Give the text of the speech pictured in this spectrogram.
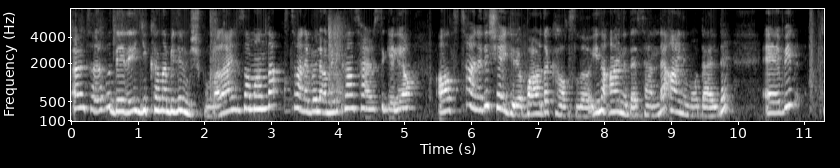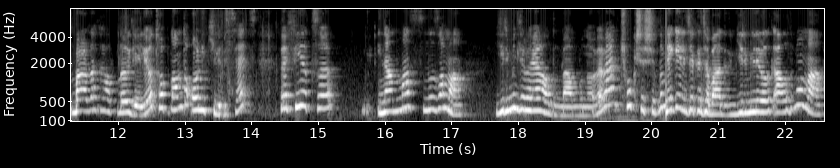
ön tarafı deri, yıkanabilirmiş bunlar. Aynı zamanda 6 tane böyle Amerikan servisi geliyor. 6 tane de şey geliyor, bardak altlığı. Yine aynı desende, aynı modelde. E, bir bardak altlığı geliyor. Toplamda 12'li bir set. Ve fiyatı inanmazsınız ama 20 liraya aldım ben bunu ve ben çok şaşırdım. Ne gelecek acaba dedim. 20 liralık aldım ama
